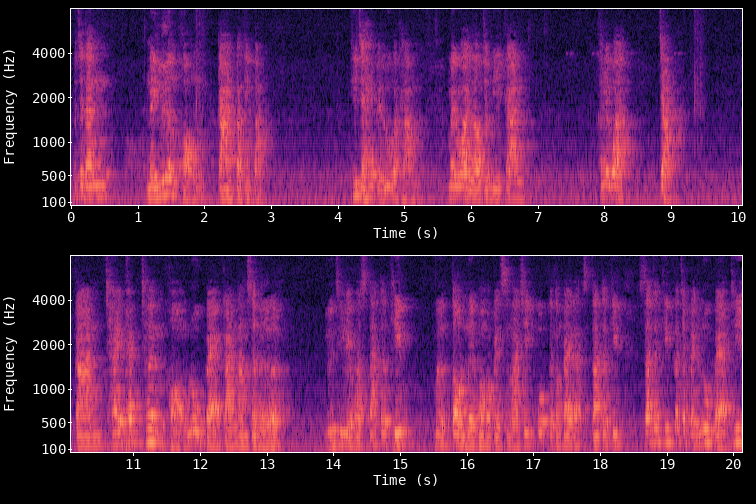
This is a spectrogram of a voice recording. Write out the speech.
เพราะฉะนั้นในเรื่องของการปฏิบัติ ที่จะให้เป็นรูปธรรม ไม่ว่าเราจะมีการเขาเรียกว่าจัดการใช้แพทเทิร์นของรูปแบบการนำเสนอ หรือที่เรียกว่า starter kit เบื้องต้นเลยพอมาเป็นสมาชิกปุ๊บก็ต้องได้ starter kit starter kit ก็จะเป็นรูปแบบที่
